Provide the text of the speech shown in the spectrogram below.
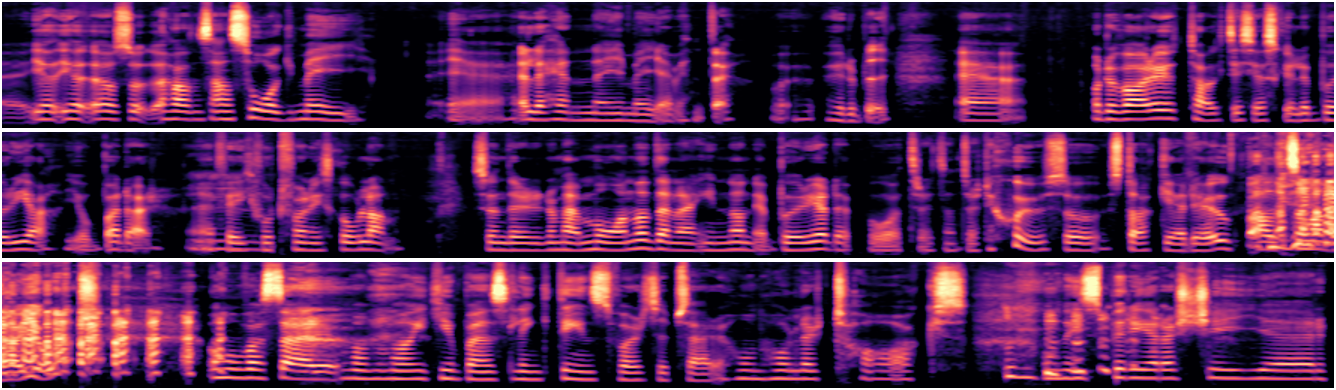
Eh, jag, jag, alltså, han, han såg mig, eh, eller henne i mig, jag vet inte hur det blir. Eh, och då var det ett tag tills jag skulle börja jobba där, eh, för jag gick fortfarande i skolan. Så under de här månaderna innan jag började på 1337 så stakade jag upp allt som man hade gjort. Och hon var så här, man, man gick in på hennes LinkedIn så var det typ så här, hon håller talks, hon inspirerar tjejer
